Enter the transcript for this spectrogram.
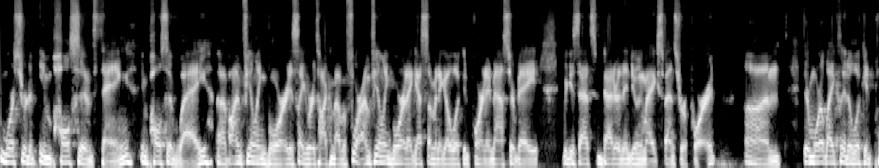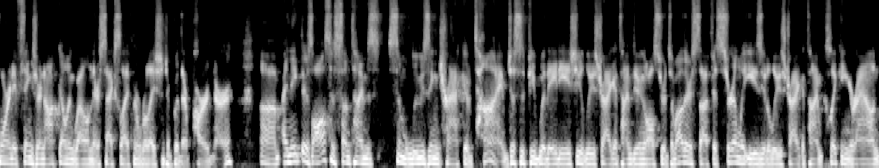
more sort of impulsive thing, impulsive way of I'm feeling bored. It's like we were talking about before. I'm feeling bored. I guess I'm going to go look at porn and masturbate because that's better than doing my expense report. Um, they're more likely to look at porn if things are not going well in their sex life and relationship with their partner. Um, I think there's also sometimes some losing track of time. Just as people with ADHD lose track of time doing all sorts of other stuff, it's certainly easy to lose track of time clicking around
